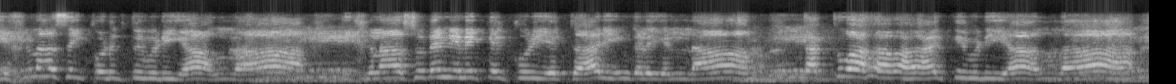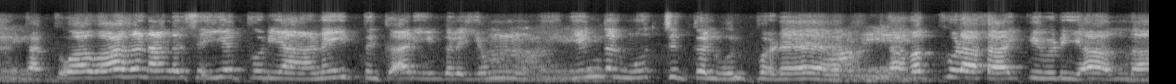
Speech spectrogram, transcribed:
இஹ்லாஸை கொடுத்து விடியா அல்லாஹ் இஹ்லாசுடன் நினைக்கக்கூடிய காரியங்களை எல்லாம் தக்குவாக ஆக்கி விடியா அல்லாஹ் தக்குவாவாக நாங்கள் செய்யக்கூடிய அனைத்து காரியங்களையும் எங்கள் மூச்சுக்கள் உட்பட தவக்குலாக ஆக்கி விடியா அல்லா?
